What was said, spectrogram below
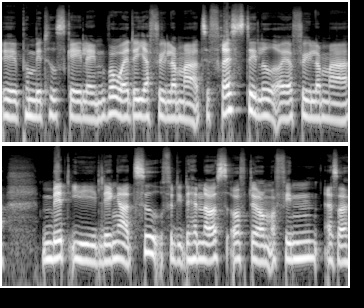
øh, på mæthedsskalaen? Hvor er det, jeg føler mig tilfredsstillet, og jeg føler mig mæt i længere tid? Fordi det handler også ofte om at finde, altså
